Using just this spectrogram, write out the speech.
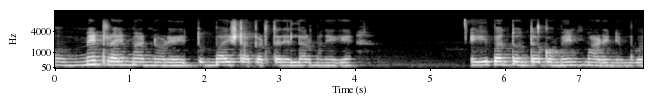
ಒಮ್ಮೆ ಟ್ರೈ ಮಾಡಿ ನೋಡಿ ತುಂಬ ಇಷ್ಟಪಡ್ತಾರೆ ಎಲ್ಲರ ಮನೆಗೆ. ಹೇಗೆ ಬಂತು ಅಂತ ಕಮೆಂಟ್ ಮಾಡಿ ನಿಮ್ಗೂ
